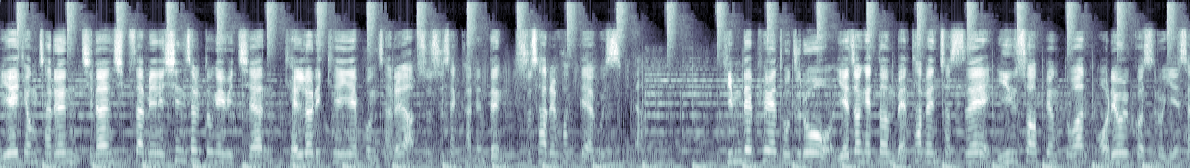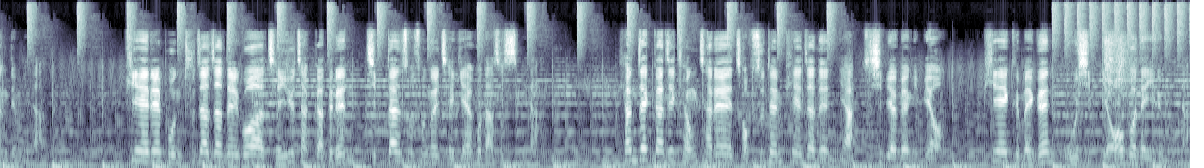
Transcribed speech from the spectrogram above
이에 경찰은 지난 13일 신설동에 위치한 갤러리K의 본사를 압수수색하는 등 수사를 확대하고 있습니다. 김 대표의 도주로 예정했던 메타벤처스의 인수합병 또한 어려울 것으로 예상됩니다. 피해를 본 투자자들과 제휴 작가들은 집단 소송을 제기하고 나섰습니다. 현재까지 경찰에 접수된 피해자는 약 90여 명이며 피해 금액은 50여억 원에 이릅니다.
